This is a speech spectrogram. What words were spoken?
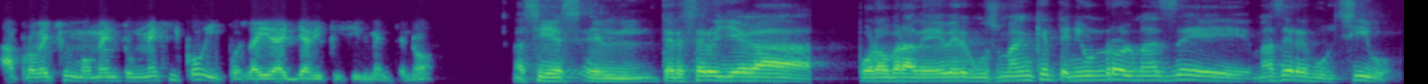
aprovecha un momento en México y pues de ahí ya difícilmente, ¿no? Así es, el tercero llega por obra de Ever Guzmán, que tenía un rol más de, más de revulsivo,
